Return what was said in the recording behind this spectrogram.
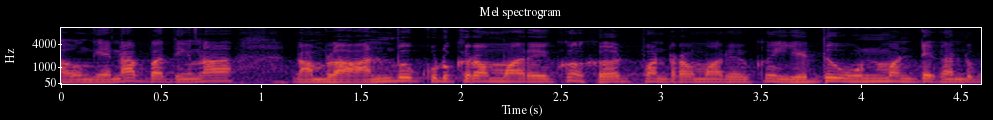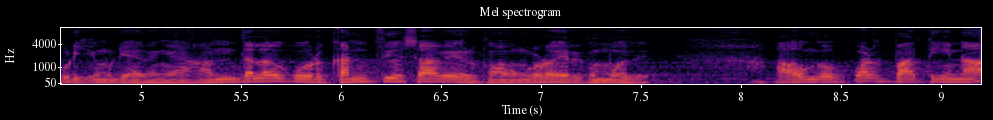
அவங்க என்ன பார்த்தீங்கன்னா நம்மளை அன்பு கொடுக்குற மாதிரி இருக்கும் ஹர்ட் பண்ணுற மாதிரி இருக்கும். எது உண்மைன்ட்டே கண்டுபிடிக்க முடியாதுங்க. அந்தளவுக்கு ஒரு கன்ஃபியூஸாகவே இருக்கும். அவங்களோட இருக்கும்போது. அவங்க கூட பார்த்தீங்கன்னா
